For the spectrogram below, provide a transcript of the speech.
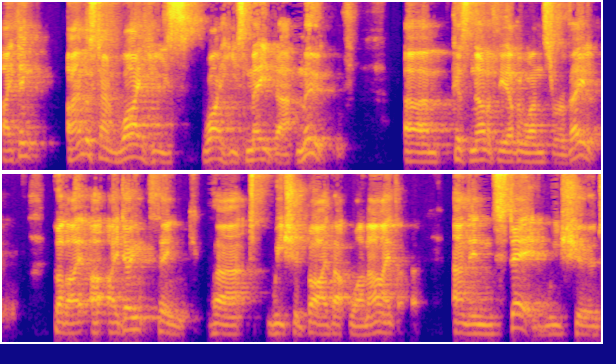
I think I understand why he's why he's made that move because um, none of the other ones are available. But I, I don't think that we should buy that one either. And instead, we should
